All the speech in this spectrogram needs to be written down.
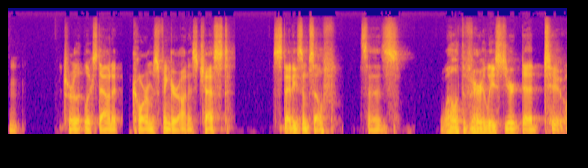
Hmm. Charlotte looks down at Corum's finger on his chest, steadies himself, says, Well, at the very least, you're dead too.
